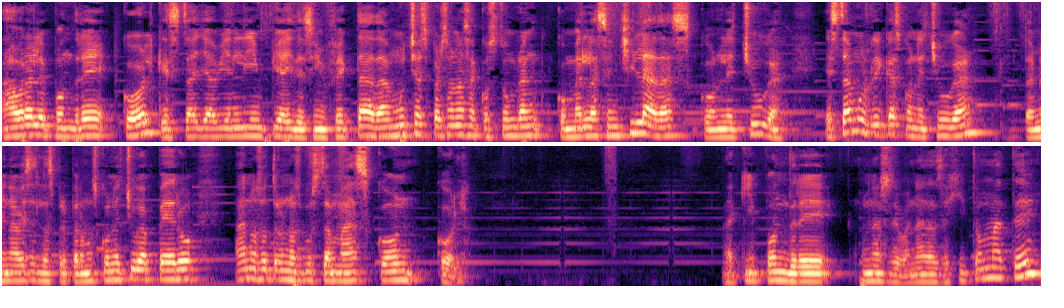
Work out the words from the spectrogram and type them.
Ahora le pondré col que está ya bien limpia y desinfectada. Muchas personas acostumbran comer las enchiladas con lechuga. Están muy ricas con lechuga. También a veces las preparamos con lechuga, pero a nosotros nos gusta más con col. Aquí pondré unas rebanadas de jitomate.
